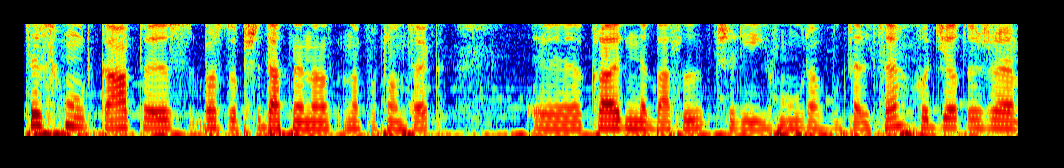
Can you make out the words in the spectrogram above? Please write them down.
To jest chmurka, to jest bardzo przydatne na, na początek. Y, Cloud in the Battle, czyli chmura w butelce. Chodzi o to, że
